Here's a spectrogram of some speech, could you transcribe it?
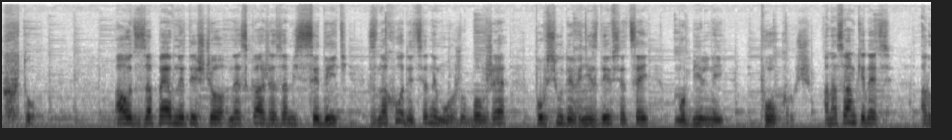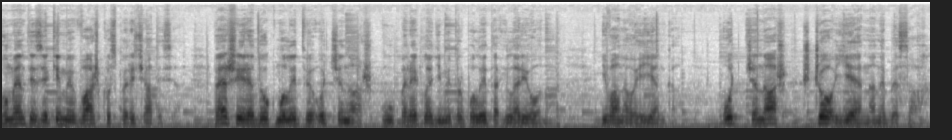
хто. А от запевнити, що не скаже замість сидить, знаходиться не можу, бо вже повсюди вгніздився цей мобільний покруч. А насамкінець аргументи, з якими важко сперечатися. Перший рядок молитви Отче наш у перекладі митрополита Іларіона Івана Огієнка. Отче наш, що є на небесах.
